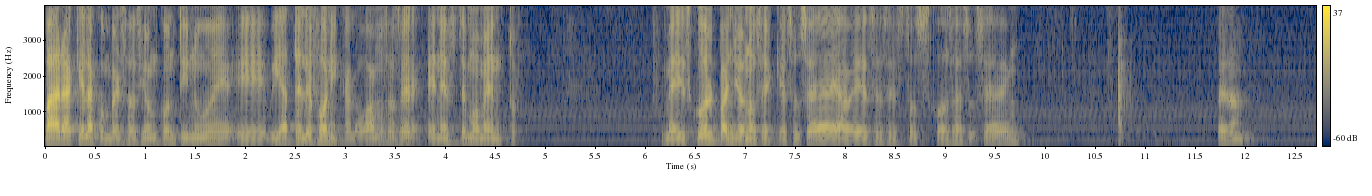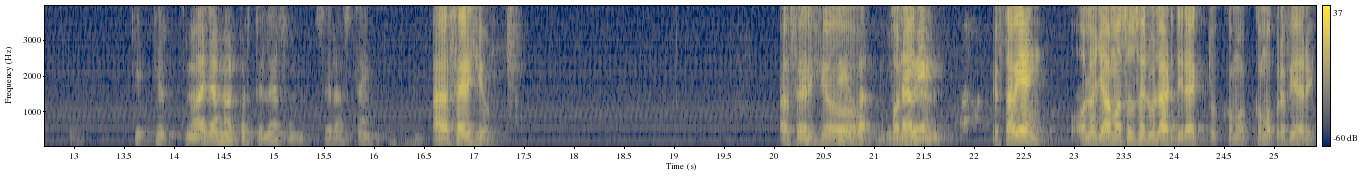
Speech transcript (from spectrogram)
para que la conversación continúe eh, vía telefónica. Lo vamos a hacer en este momento. Me disculpan, yo no sé qué sucede, a veces estas cosas suceden. Perdón. me va a llamar por teléfono? ¿Será usted? A Sergio a Sergio Está bien. ¿Está bien? ¿O lo llamo a su celular directo? ¿Cómo, cómo prefiere?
